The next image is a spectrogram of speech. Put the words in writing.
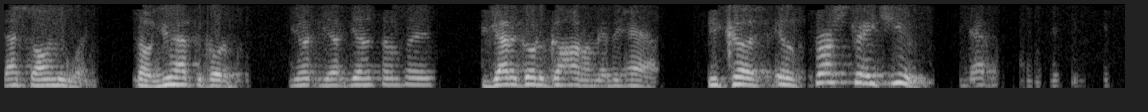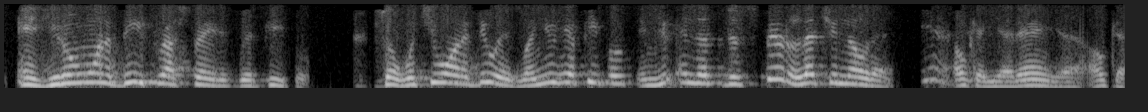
That's the only way. So you have to go to. You, you, you understand what I'm saying? You got to go to God on their behalf because it'll frustrate you. And you don't want to be frustrated with people. So what you want to do is when you hear people, and you and the, the spirit will let you know that, yeah, okay, yeah, they ain't, yeah, okay.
